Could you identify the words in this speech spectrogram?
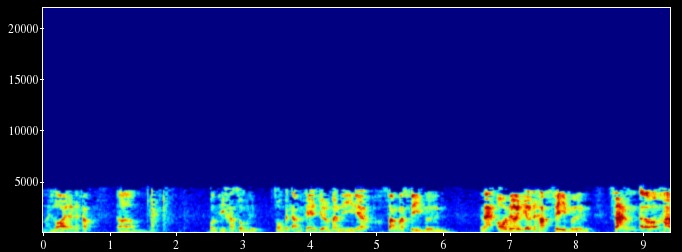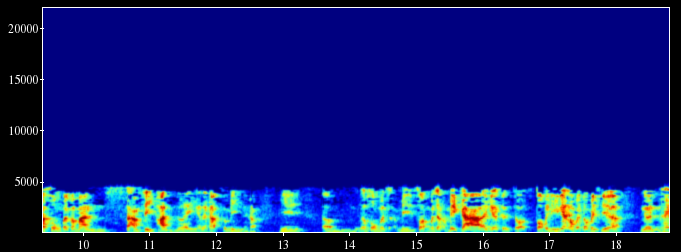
หลายร้อยแล้วนะครับเอิ่ม บางทีค่าส่งส่งไปต่างประเทศเยอรมนีเนี่ยสั่งมาสี่หมื่นและออเดอร์เดียวนะครับสี่หมื่นสั่งแล้วก็ค่าส่งไปประมาณสามสี่พันอะไรอย่างเงี้ยนะครับ ก็มีนะครับ มีเอิ่มแล้วส่งมาจากมีส่งมาจากอเมริกาอะไรเงี้ยแต่ต่อต่อไปนี้เนี่ยเราไม่ต้องไปเสียเงินให้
